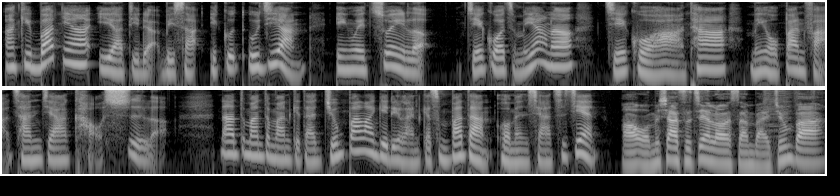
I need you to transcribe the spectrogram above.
akibatnya ia tidak bisa ikut ujian, 因为醉了。结果怎么样呢？结果啊，他没有办法参加考试了。 那 teman-teman kita jumpa lagi di lain kesempatan，我们下次见。好，我们下次见喽，三百军吧。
